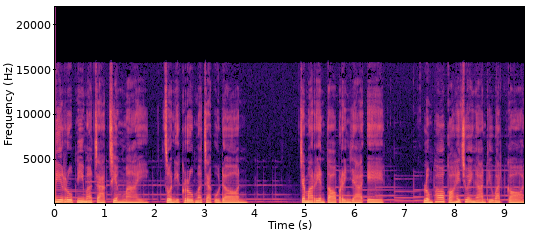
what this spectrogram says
นี่รูปนี้มาจากเชียงใหม่ ส่วนอีกรูปมาจากอุดร จะมาเรียนต่อปริญญาเอก หลวงพ่อขอให้ช่วยงานที่วัดก่อน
